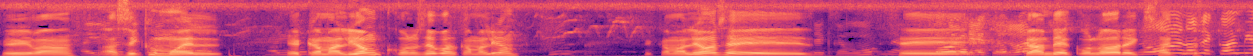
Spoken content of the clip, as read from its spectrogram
Sí, va. Así como el, el camaleón, ¿conocemos al camaleón? El camaleón se, Se camufla. se cambia de color, No, exacto. no se cambia.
